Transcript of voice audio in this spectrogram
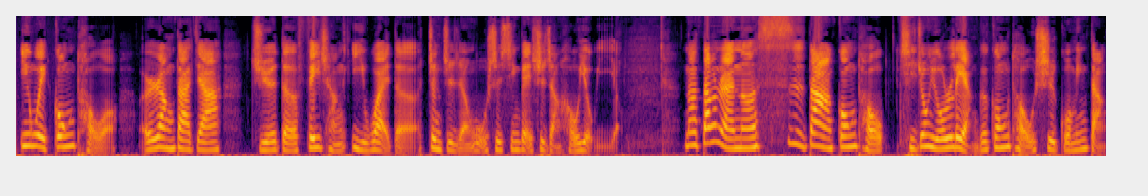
因为公投哦而让大家觉得非常意外的政治人物是新北市长侯友宜哦。那当然呢，四大公投其中有两个公投是国民党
